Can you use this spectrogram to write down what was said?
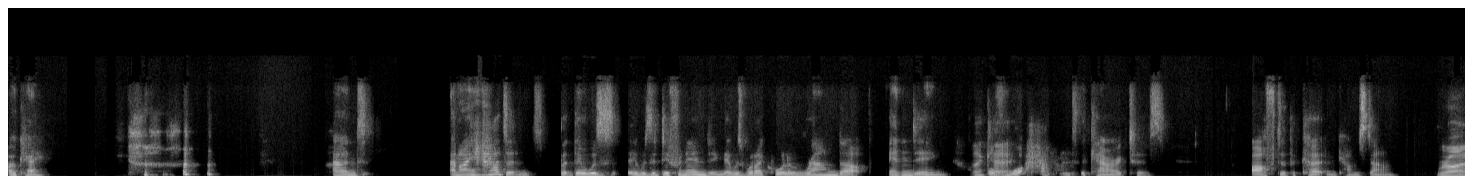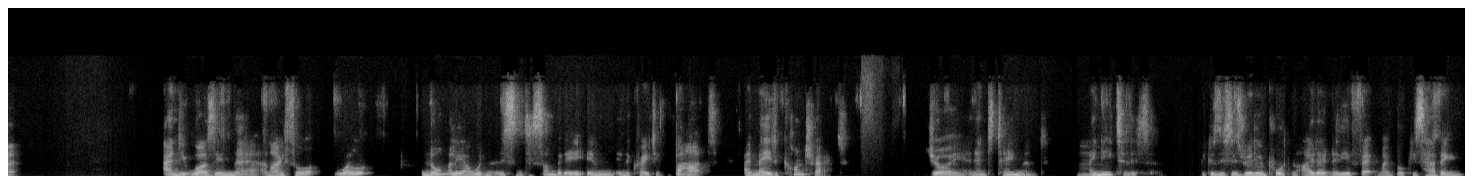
okay and and i hadn't but there was it was a different ending there was what i call a roundup ending okay. of what happened to the characters after the curtain comes down. Right. And it was in there. And I thought, well, normally I wouldn't listen to somebody in, in the creative, but I made a contract, joy and entertainment. Mm. I need to listen because this is really important. I don't know the effect my book is having.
